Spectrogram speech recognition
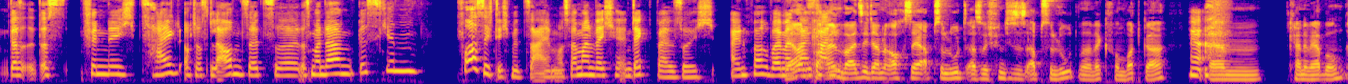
das, das finde ich, zeigt auch, dass Glaubenssätze, dass man da ein bisschen vorsichtig mit sein muss, wenn man welche entdeckt bei sich. Einfach, weil man Ja, und sagen vor kann. allem, weil sie dann auch sehr absolut, also ich finde dieses absolut mal weg vom Wodka, ja. ähm, keine Werbung,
